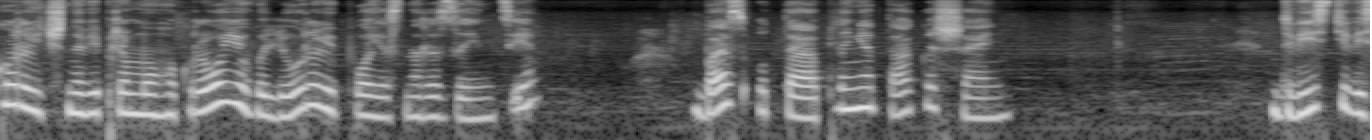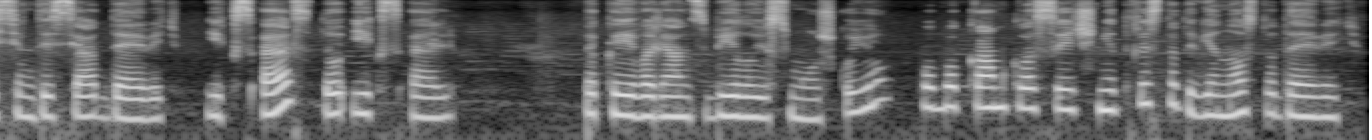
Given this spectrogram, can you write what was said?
Коричневі прямого крою велюрові пояс на резинці, без утеплення та кишень. 289 XS до XL. Такий варіант з білою смужкою по бокам класичні 399.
